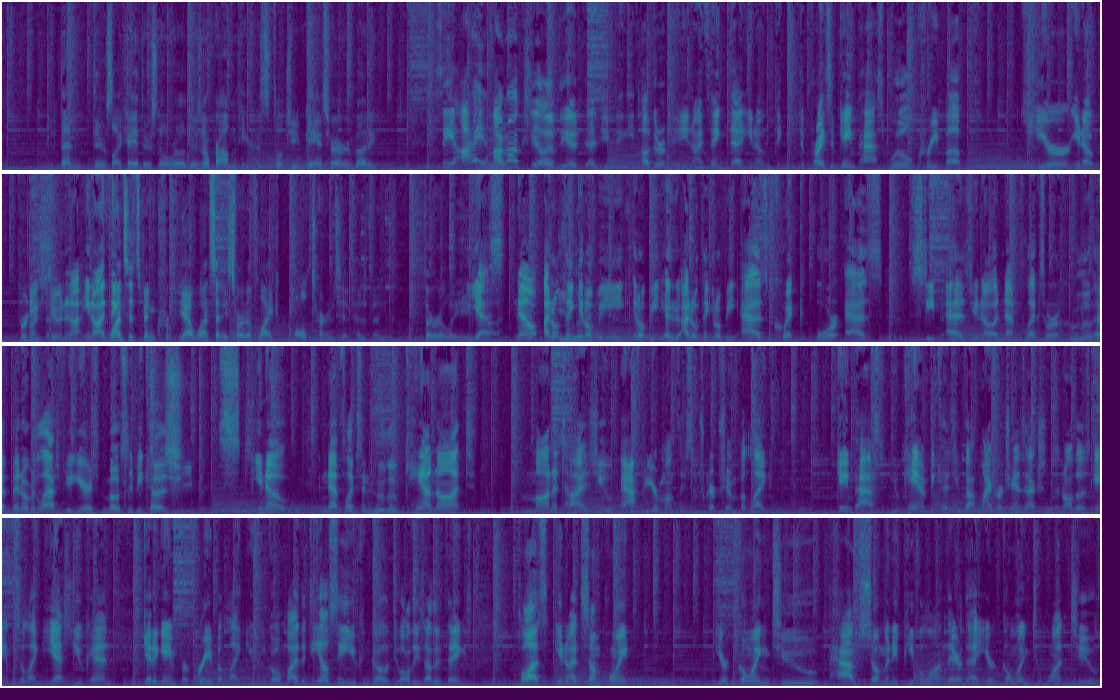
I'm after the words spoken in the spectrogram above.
then there's like hey there's no real there's no problem here it's still cheap games for everybody See, I Mm. I'm actually of the, uh, the the other opinion. I think that you know the, the price of Game Pass will creep up here, you know, pretty soon. And I, you know, I think once it's been cr- yeah once any sort of like alternative has been thoroughly Yes. uh, now, I don't think it'll be it'll be I don't think it'll be as quick or as steep as, you know, a Netflix or a Hulu have been over the last few years, mostly because Cheap. you know, Netflix and Hulu cannot monetize you after your monthly subscription, but like Game Pass, you can because you've got microtransactions in all those games. So like, yes, you can get a game for free, but like you can go and buy the DLC, you can go do all these other things. Plus, you know, at some point you're going to have so many people on there that you're going to want to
